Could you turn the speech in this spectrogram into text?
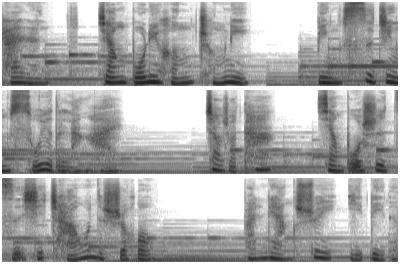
差人将伯利恒城里并四境所有的男孩，照着他向博士仔细查问的时候，凡两岁以里的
